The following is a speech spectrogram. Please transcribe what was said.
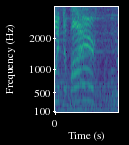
With the buyers?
